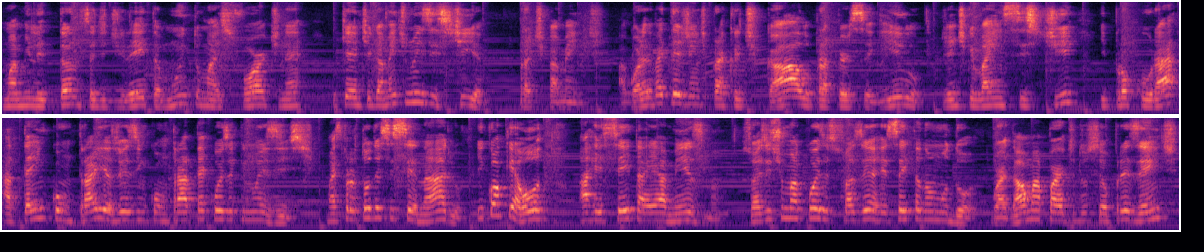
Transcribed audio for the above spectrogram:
uma militância de direita muito mais forte, né? O que antigamente não existia praticamente. Agora ele vai ter gente para criticá-lo, para persegui-lo, gente que vai insistir e procurar até encontrar e às vezes encontrar até coisa que não existe. Mas para todo esse cenário e qualquer outro, a receita é a mesma. Só existe uma coisa a se fazer, a receita não mudou. Guardar uma parte do seu presente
